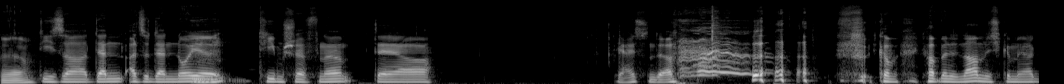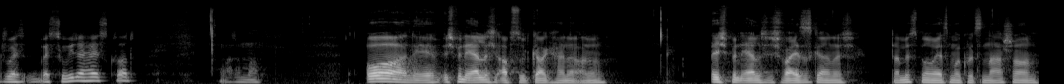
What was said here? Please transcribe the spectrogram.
ja. dieser, der, also der neue mhm. Teamchef, ne, der, wie heißt denn der? ich ich habe mir den Namen nicht gemerkt. Weißt, weißt du, wie der heißt gerade? Warte mal. Oh, nee, ich bin ehrlich, absolut gar keine Ahnung. Ich bin ehrlich, ich weiß es gar nicht. Da müssten wir jetzt mal kurz nachschauen.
